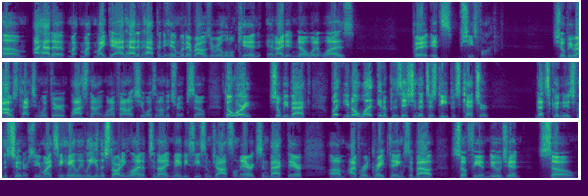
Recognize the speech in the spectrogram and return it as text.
Um, I had a my, my, my dad had it happen to him whenever I was a real little kid, and I didn't know what it was. But it's she's fine. She'll be. I was texting with her last night when I found out she wasn't on the trip. So don't worry, She'll be back. But you know what? In a position that's as deep as catcher, that's good news for the Sooners. So you might see Haley Lee in the starting lineup tonight. Maybe see some Jocelyn Erickson back there. Um, I've heard great things about Sophia Nugent. So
